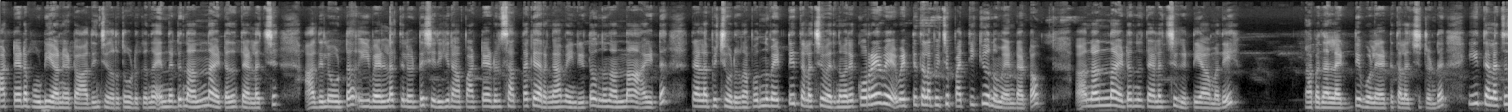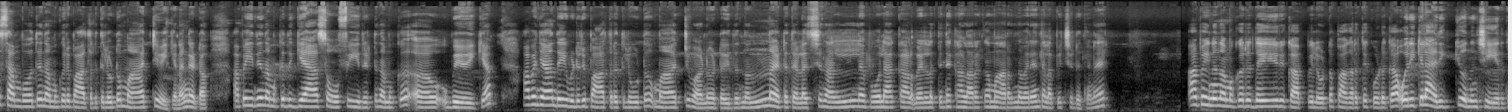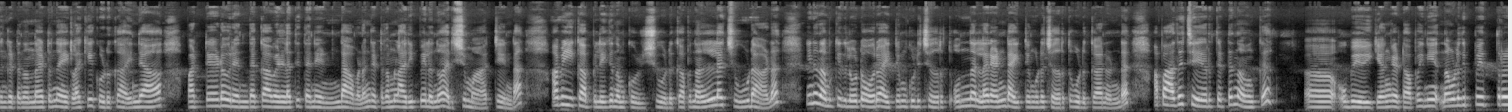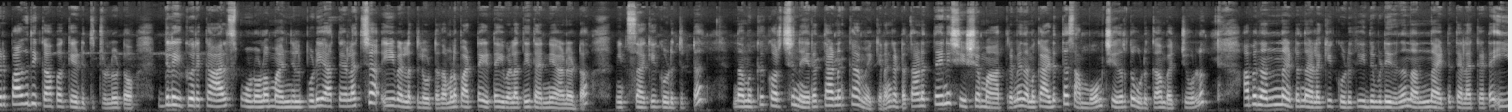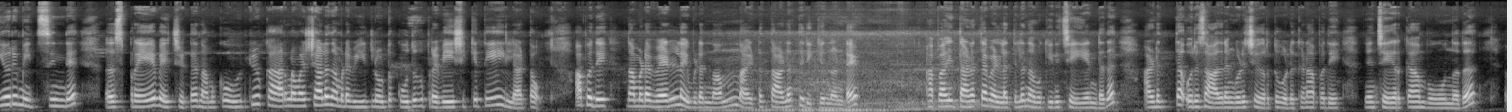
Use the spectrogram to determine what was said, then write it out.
പട്ടയുടെ പൊടിയാണ് കേട്ടോ ആദ്യം ചേർത്ത് കൊടുക്കുന്നത്. എന്നിട്ട് നന്നായിട്ടത് തിളച്ച് അതിലോട്ട് ഈ വെള്ളത്തിലോട്ട് ശരിക്കും ആ പട്ടയുടെ ഒരു സത്തൊക്കെ ഇറങ്ങാൻ വേണ്ടിയിട്ട് ഒന്ന് നന്നായിട്ട് തിളപ്പിച്ച് കൊടുക്കണം. അപ്പോൾ ഒന്ന് വെട്ടി തിളച്ച് വരുന്ന പോലെ കുറേ വെട്ടി തിളപ്പിച്ച് പറ്റിക്കൊന്നും വേണ്ട കേട്ടോ. നന്നായിട്ടൊന്ന് തിളച്ച് കിട്ടിയാൽ മതി. അപ്പോൾ നല്ല അടിപൊളിയായിട്ട് തിളച്ചിട്ടുണ്ട്. ഈ തിളച്ച സംഭവത്തെ നമുക്കൊരു പാത്രത്തിലോട്ട് മാറ്റി വെക്കണം കേട്ടോ. അപ്പോൾ ഇനി നമുക്കിത് ഗ്യാസ് ഓഫ് ചെയ്തിട്ട് നമുക്ക് ഉപയോഗിക്കാം. അപ്പോൾ ഞാൻ ദേ ഇവിടെ ഒരു പാത്രത്തിലോട്ട് മാറ്റുവാണ് കേട്ടോ. ഇത് നന്നായിട്ട് തിളച്ച് നല്ല പോലെ ആ കള വെള്ളത്തിന്റെ കളറൊക്കെ മാറുന്നവരെ തിളപ്പിച്ചെടുക്കണേ. അപ്പോൾ ഇനി നമുക്കൊരു ദേ ഒരു കപ്പിലോട്ട് പകർത്തി കൊടുക്കുക. ഒരിക്കലും അരിക്കൊന്നും ചെയ്യരുതും കേട്ടോ. നന്നായിട്ടൊന്ന് ഇളക്കി കൊടുക്കുക. അതിന്റെ ആ പട്ടയുടെ ഒരു എന്തൊക്കെ ആ വെള്ളത്തിൽ തന്നെ ഉണ്ടാവണം കേട്ടോ. നമ്മൾ അരിപ്പയിലൊന്നും അരിച്ച് മാറ്റേണ്ട. അപ്പോൾ ഈ കപ്പിലേക്ക് നമുക്ക് ഒഴിച്ചു കൊടുക്കുക. അപ്പോൾ നല്ല ചൂടാണ്. ഇനി നമുക്ക് ഇതിലോട്ട് ഓരോ ഐറ്റം കൂടി ചേർത്ത് ഒന്നല്ല രണ്ട് ഐറ്റം കൂടി ചേർത്ത് കൊടുക്കാനുണ്ട്. അപ്പോൾ അത് ചേർത്തിട്ട് നമുക്ക് ഉപയോഗിക്കാം കേട്ടോ. അപ്പോൾ ഇനി നമ്മളിതിപ്പോൾ ഇത്ര ഒരു പകുതി കപ്പൊക്കെ എടുത്തിട്ടുള്ളൂ കേട്ടോ. ഇതിലേക്ക് ഒരു കാൽ സ്പൂണോളം മഞ്ഞൾപ്പൊടി ആ തിളച്ച ഈ വെള്ളത്തിലോട്ട് നമ്മൾ പട്ടയിട്ട ഈ വെള്ളത്തിൽ തന്നെയാണ് കേട്ടോ മിക്സാക്കി കൊടുത്തിട്ട് നമുക്ക് കുറച്ച് നേരം തണുക്കാൻ വെക്കണം കേട്ടോ. തണുത്തതിന് ശേഷം മാത്രമേ നമുക്ക് അടുത്ത സംഭവം ചേർത്ത് കൊടുക്കാൻ പറ്റുള്ളൂ. അപ്പോൾ നന്നായിട്ട് ഇളക്കി കൊടുക്കുക. ഇതിവിടെ ഇരുന്ന് നന്നായിട്ട് തിളക്കട്ടെ. ഈ ഒരു മിക്സിന്റെ സ്പ്രേ വെച്ചിട്ട് നമുക്ക് ഒരു കാരണവശാലും നമ്മുടെ വീട്ടിലോട്ട് കൊതുക് പ്രവേശിക്കത്തേ ഇല്ല കേട്ടോ. അപ്പോൾ ഇതേ നമ്മുടെ വെള്ളം ഇവിടെ നന്നായിട്ട് തണുത്തിരിക്കുന്നുണ്ടേ. അപ്പോൾ ഈ തണുത്ത വെള്ളത്തിൽ നമുക്കിനി ചെയ്യേണ്ടത് അടുത്ത ഒരു സാധനം കൂടി ചേർത്ത് കൊടുക്കണം. അപ്പോൾ ദേ ഞാൻ ചേർക്കാൻ പോകുന്നത്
